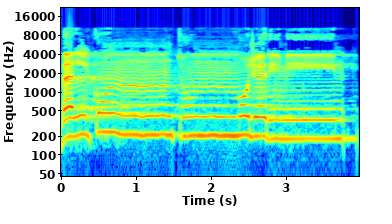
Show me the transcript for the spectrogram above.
بل كنتم مجرمين.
